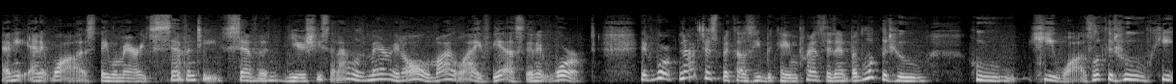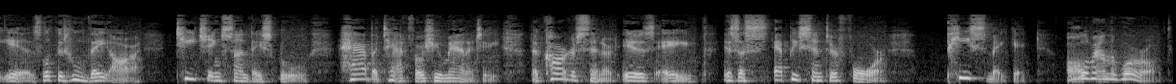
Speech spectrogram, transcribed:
And he and it was. They were married 77 years. She said, I was married all my life, yes, and it worked. It worked not just because he became president, but look at who who he was. Look at who he is. Look at who they are teaching Sunday school, Habitat for Humanity. The Carter Center is a is a epicenter for peacemaking all around the world.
